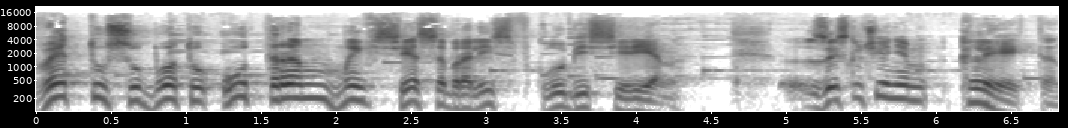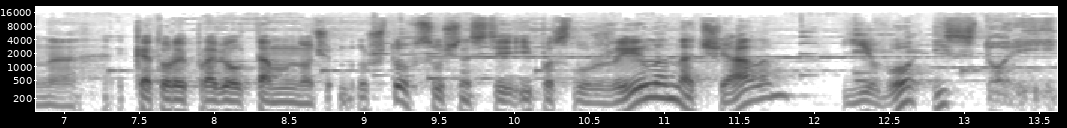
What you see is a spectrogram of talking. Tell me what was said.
В эту субботу утром мы все собрались в клубе «Сирена». За исключением Клейтона, который провел там ночь, что в сущности и послужило началом его истории.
